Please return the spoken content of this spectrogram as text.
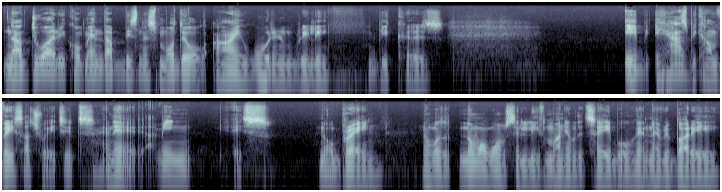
Now, do I recommend that business model? I wouldn't really because it, it has become very saturated. And it, I mean it's no brain. No one, no one wants to leave money on the table and everybody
